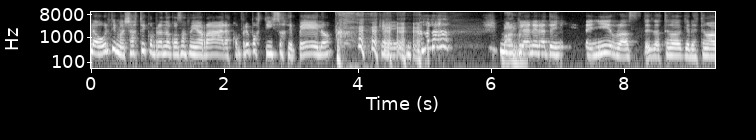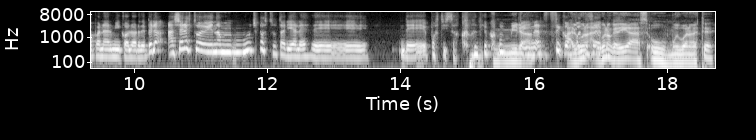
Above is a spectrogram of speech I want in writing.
lo último, ya estoy comprando cosas medio raras. Compré postizos de pelo. que- mi plan era teñir- teñirlos. Los tengo que les tengo que poner mi color de pelo. Ayer estuve viendo muchos tutoriales de, de postizos con, de Mira, peinarse con ¿alguno, alguno que digas, uh, muy bueno este?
